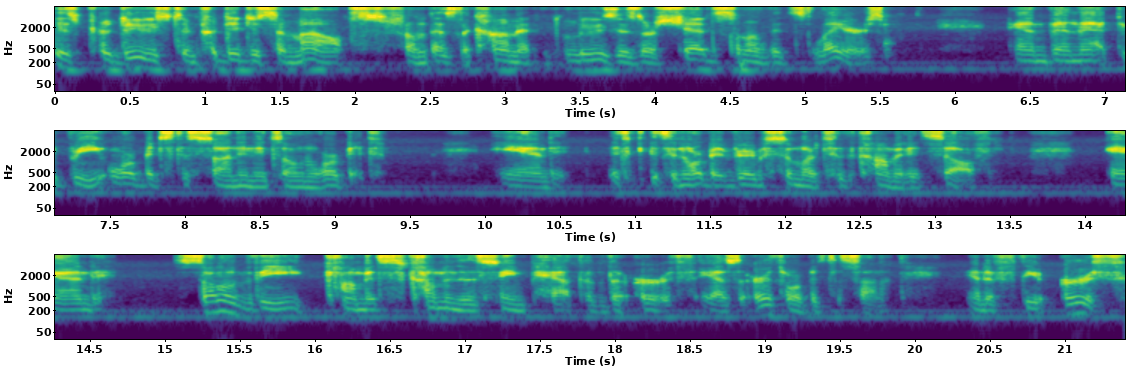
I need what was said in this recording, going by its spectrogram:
is produced in prodigious amounts from as the comet loses or sheds some of its layers. And then that debris orbits the sun in its own orbit. And it's, it's an orbit very similar to the comet itself. And some of the comets come into the same path of the Earth as the Earth orbits the sun. And if the Earth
